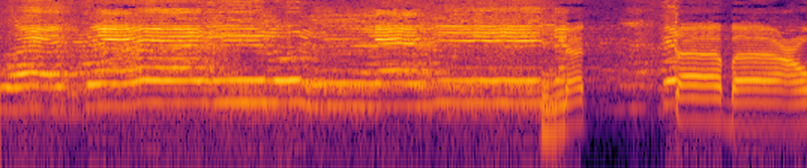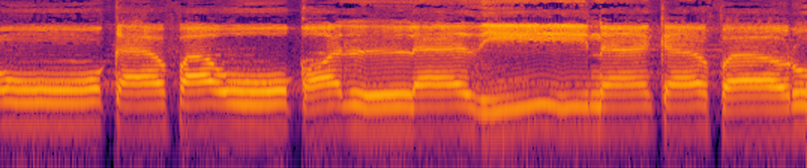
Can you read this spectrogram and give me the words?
وجاعل اتبعوك فوق الذين كفروا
